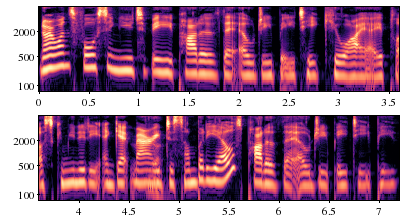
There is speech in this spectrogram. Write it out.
No one's forcing you to be part of the LGBTQIA plus community and get married to somebody else part of the LGBTP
